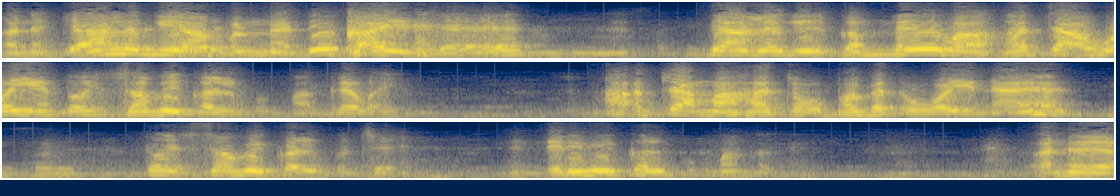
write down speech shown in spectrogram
અને જ્યાં લગી આપણને દેખાય છે ત્યાં લગી ગમે હાચા હોય તો સવિકલ્પમાં કહેવાય. હાચામાં હાચો ભગત હોય ને, તો સવિકલ્પ છે. નિર્વિકલ્પમાં નથી. અને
